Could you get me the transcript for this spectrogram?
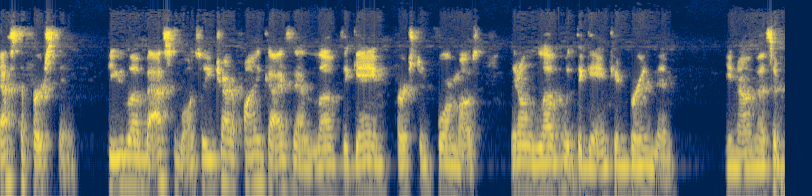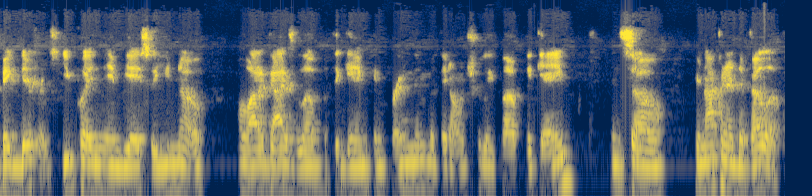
That's the first thing. Do you love basketball? And so you try to find guys that love the game first and foremost. They don't love what the game can bring them. You know, that's a big difference. You play in the NBA, so you know a lot of guys love what the game can bring them, but they don't truly love the game. And so you're not going to develop.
